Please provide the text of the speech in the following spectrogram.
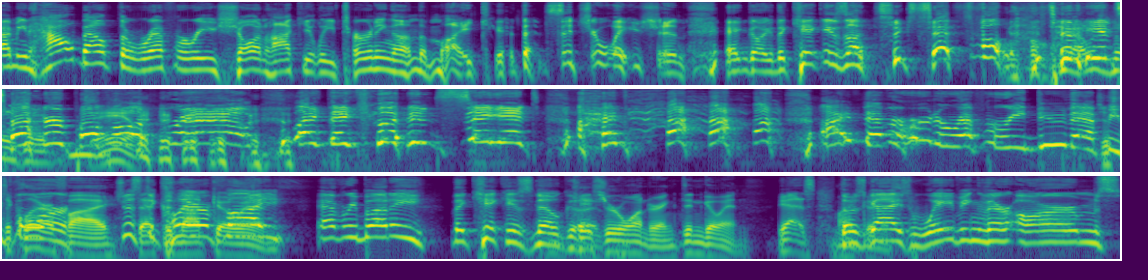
I mean, how about the referee Shawn Hochuli turning on the mic at that situation and going, "The kick is unsuccessful" oh, to the was no entire good. Buffalo crowd, like they couldn't see it. I've, I've never heard a referee do that Just to before. clarify, just that to did not go clarify, in. everybody, the kick is no good. In case you're wondering, didn't go in. Yes, My those goodness. guys waving their arms,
